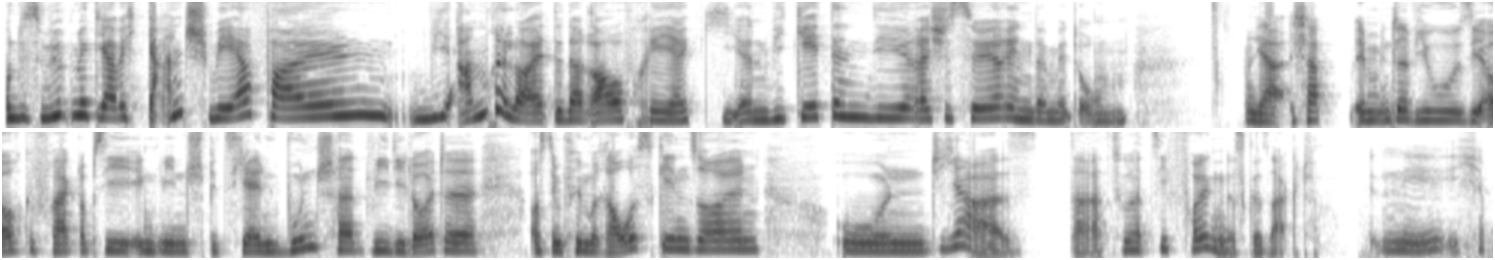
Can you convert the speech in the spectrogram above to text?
und es würde mir, glaube ich, ganz schwer fallen, wie andere Leute darauf reagieren. Wie geht denn die Regisseurin damit um? Ja, ich habe im Interview sie auch gefragt, ob sie irgendwie einen speziellen Wunsch hat, wie die Leute aus dem Film rausgehen sollen. Und ja, dazu hat sie Folgendes gesagt. Nee, ich habe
